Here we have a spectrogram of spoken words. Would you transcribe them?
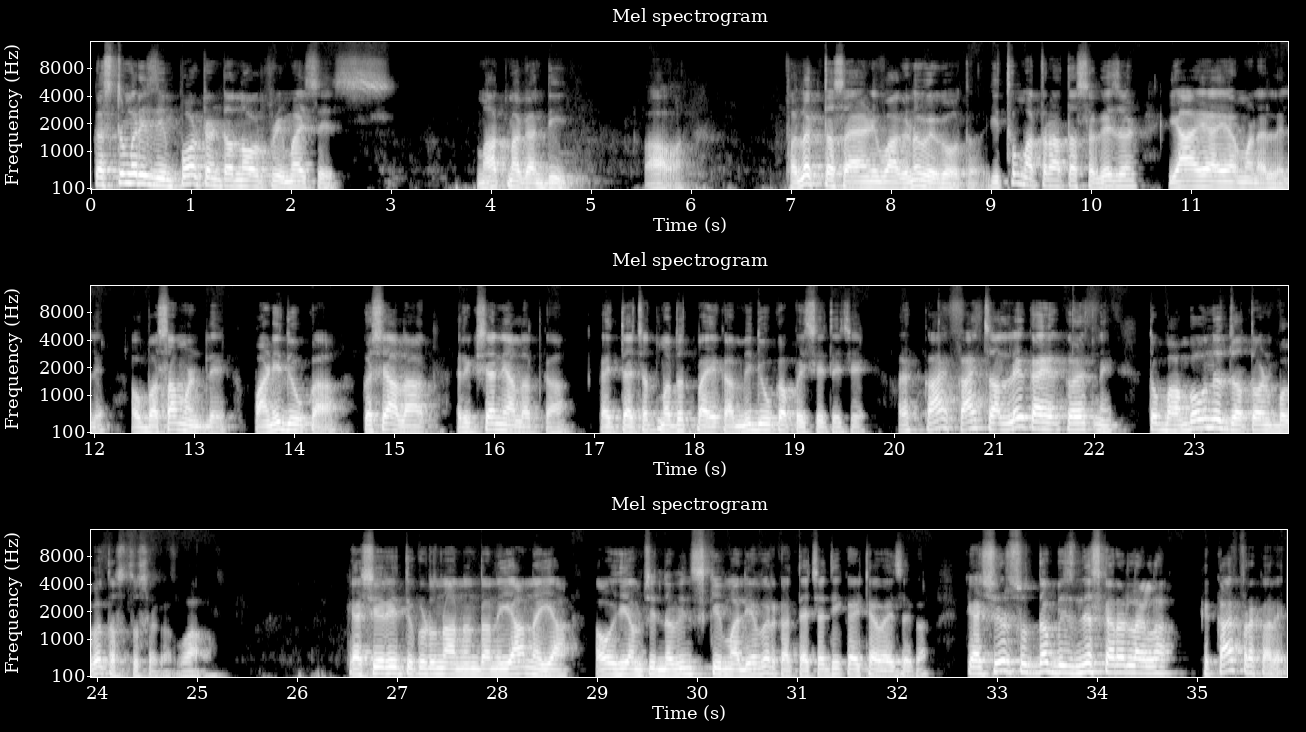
Customer is important on our premises Mahatma Gandhi वा वा फलक तसा आहे आणि वागणं वेगळं होतं. इथं मात्र आता सगळेजण या या या म्हणालेले. अहो बसा म्हटले. पाणी देऊ का? कसे आलात? रिक्षाने आलात का? काही त्याच्यात मदत पाहिजे का? मी देऊ का पैसे त्याचे? अरे काय काय चाललंय काय कळत नाही. तो भांबवूनच जातो आणि बघत असतो सगळं. वा कॅशियरी तिकडून आनंदाने या ना या. अहो ही आमची नवीन स्कीम आली आहे बरं का. त्याच्यातही काही ठेवायचं का? कॅशियर सुद्धा बिझनेस करायला लागला. हे काय प्रकार आहे?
